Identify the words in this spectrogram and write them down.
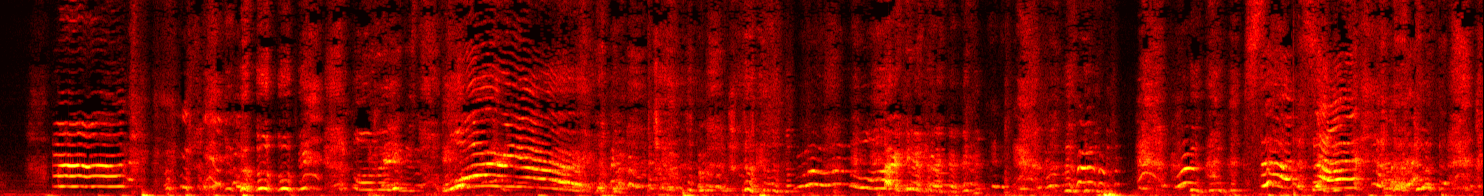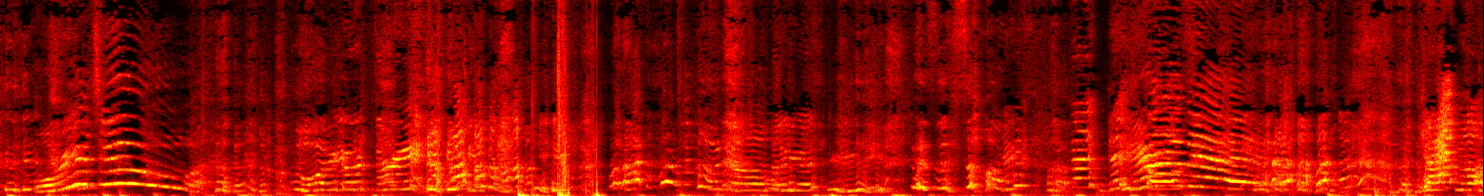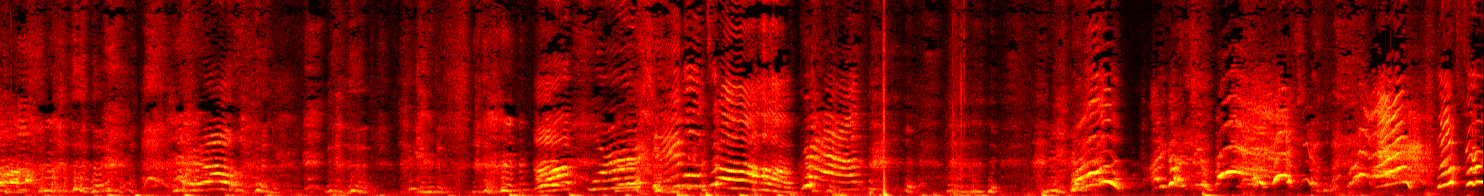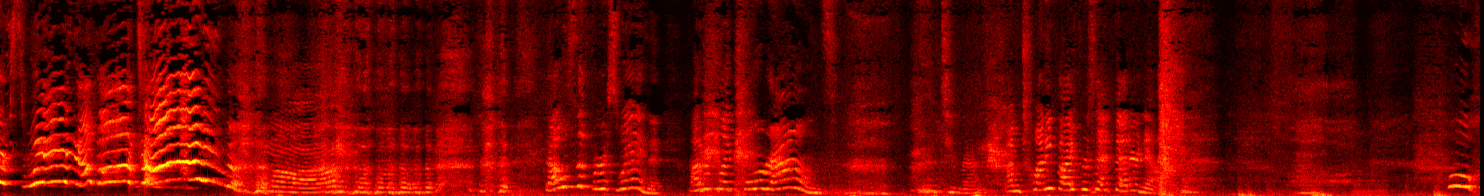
oh my goodness. Warrior! Warrior! Stop! Stop! Warrior two! Warrior three. oh no! Warrior three. This is so. Pyramid! Upward tabletop! Grab! Oh! I got you! I got you! Ah! The first win of all time! that was the first win out of like four rounds. Two rounds. I'm 25% better now. Whew.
